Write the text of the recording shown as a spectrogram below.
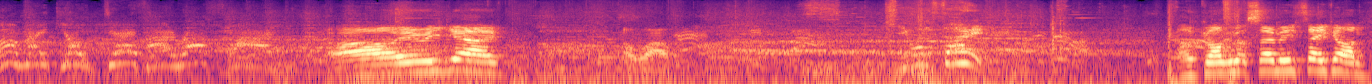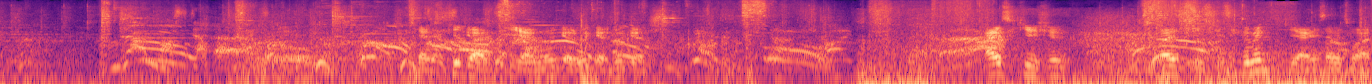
I'll make your death a rough one. Oh, here we go. Oh, wow. You want to fight? Oh, God, we've got so many to take on. Okay, just keep going, keep going. We're good, we're good, we're good. Execution. Where is he? Is he coming? Yeah, he's on his way.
